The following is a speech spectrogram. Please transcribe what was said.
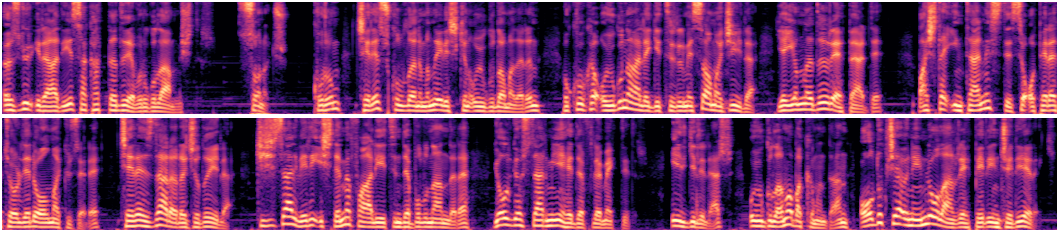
özgür iradeyi sakatladığı vurgulanmıştır. Sonuç Kurum, çerez kullanımına ilişkin uygulamaların hukuka uygun hale getirilmesi amacıyla yayımladığı rehberde başta internet sitesi operatörleri olmak üzere çerezler aracılığıyla kişisel veri işleme faaliyetinde bulunanlara yol göstermeyi hedeflemektedir. İlgililer uygulama bakımından oldukça önemli olan rehberi inceleyerek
